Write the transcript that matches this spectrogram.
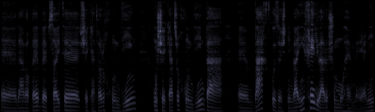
در واقع وبسایت شرکت ها رو خوندین اون شرکت رو خوندین و وقت گذاشتین و این خیلی براشون مهمه. یعنی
